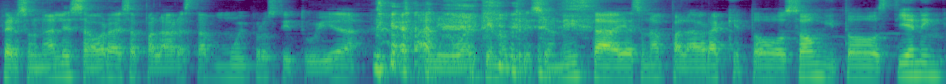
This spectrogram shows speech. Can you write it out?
personales ahora esa palabra está muy prostituida al igual que nutricionista es una palabra que todos son y todos tienen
